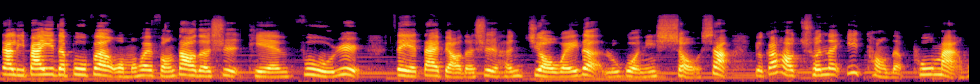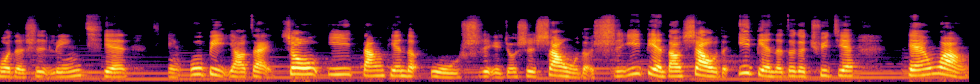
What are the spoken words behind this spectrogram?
在礼拜一的部分，我们会逢到的是天赋日，这也代表的是很久违的。如果你手上有刚好存了一桶的铺满或者是零钱，请务必要在周一当天的午时，也就是上午的十一点到下午的一点的这个区间，前往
